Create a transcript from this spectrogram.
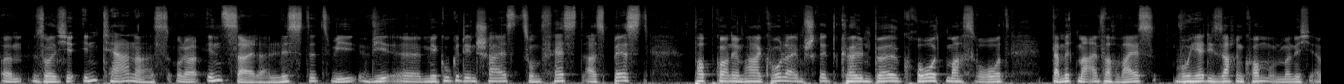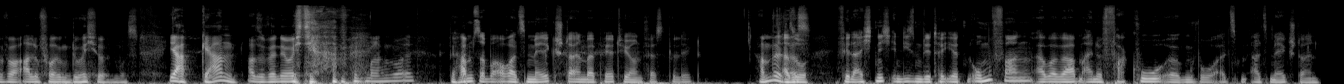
ähm, solche Internas oder Insider listet, wie, wie äh, mir gucke den Scheiß zum Fest, Asbest, Popcorn im Haar, Cola im Schritt, Köln, Bölk, Rot, mach's rot, damit man einfach weiß, woher die Sachen kommen und man nicht einfach alle Folgen durchhören muss. Ja, gern. Also wenn ihr euch die Arbeit machen wollt. Wir haben es aber auch als Melkstein bei Patreon festgelegt. Haben wir Also das? vielleicht nicht in diesem detaillierten Umfang, aber wir haben eine FAQ irgendwo als, als Melkstein.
